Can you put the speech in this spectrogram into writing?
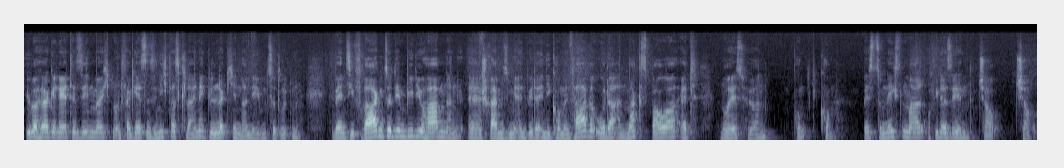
über Hörgeräte sehen möchten und vergessen Sie nicht, das kleine Glöckchen daneben zu drücken. Wenn Sie Fragen zu dem Video haben, dann äh, schreiben Sie mir entweder in die Kommentare oder an maxbauer.neueshören.com. Bis zum nächsten Mal. Auf Wiedersehen. Ciao. Ciao.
